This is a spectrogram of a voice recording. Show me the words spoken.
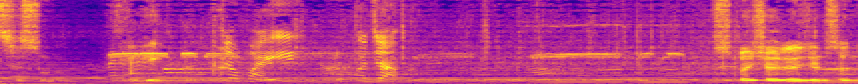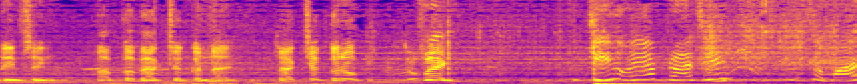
से सुन। भाई जा। स्पेशल एजेंट संदीप सिंह आपका बैग चेक करना है। बैग चेक करो। दो बैग की होया प्राची सामान?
